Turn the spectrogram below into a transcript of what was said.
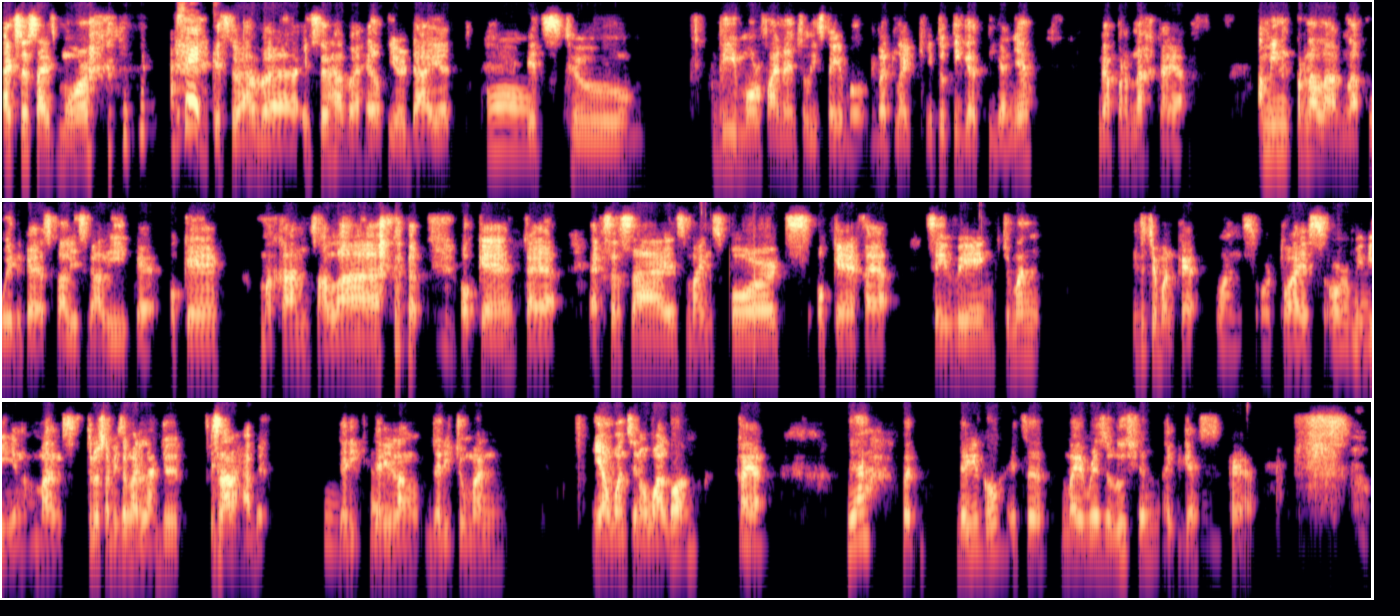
exercise more, it's to have a, it's to have a healthier diet, Oh, it's to be more financially stable. But like itu tiga-tiganya nggak pernah kayak, I mean pernah lah ngelakuin kayak sekali-sekali kayak oke makan salah, oke kayak exercise, main sports, oke kayak saving. Cuman itu cuman kayak once or twice or maybe in a month. Terus habis itu nggak dilanjut. It's not a habit. hmm, Jadi true. jadi lang jadi cuman ya once in a while doang. Kayak yeah, but there you go. It's a my resolution, I guess. Kayak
